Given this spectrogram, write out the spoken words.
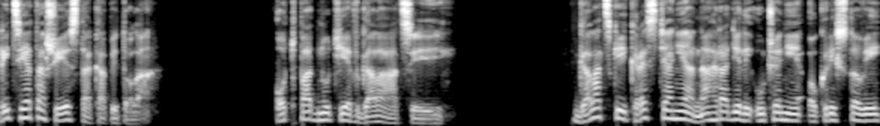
36. kapitola Odpadnutie v Galácii Galackí kresťania nahradili učenie o Kristovi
